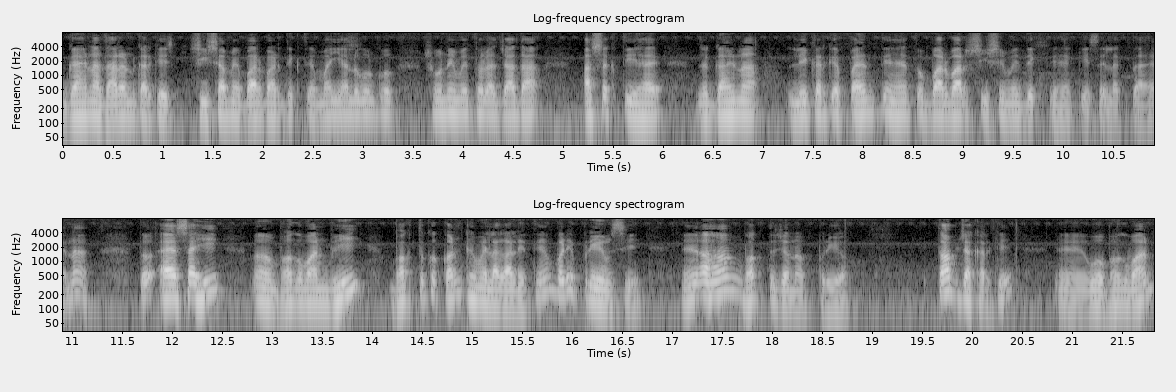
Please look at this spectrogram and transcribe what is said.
गहना धारण करके शीशा में बार बार दिखते हैं, मैया लोगों को सोने में थोड़ा ज़्यादा आसक्ति है। जो गहना लेकर के पहनते हैं तो बार बार शीशे में देखते हैं कैसे लगता है ना? तो ऐसा ही भगवान भी भक्त को कंठ में लगा लेते हैं, बड़े प्रेम से। अहंग भक्त जन प्रिय तब जा करके वो भगवान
